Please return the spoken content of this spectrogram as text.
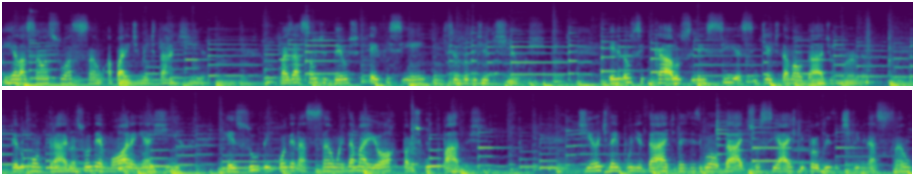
em relação à sua ação aparentemente tardia, mas a ação de Deus é eficiente em seus objetivos. Ele não se cala ou silencia-se diante da maldade humana. Pelo contrário, a sua demora em agir resulta em condenação ainda maior para os culpados diante da impunidade, das desigualdades sociais que produzem discriminação,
